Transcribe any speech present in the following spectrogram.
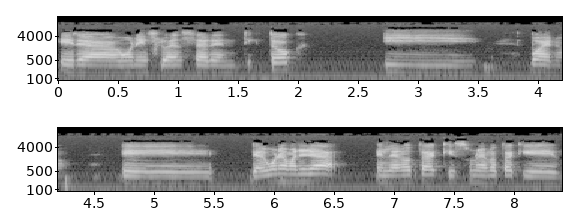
Era una influencer en TikTok y bueno, eh, de alguna manera en la nota, que es una nota que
